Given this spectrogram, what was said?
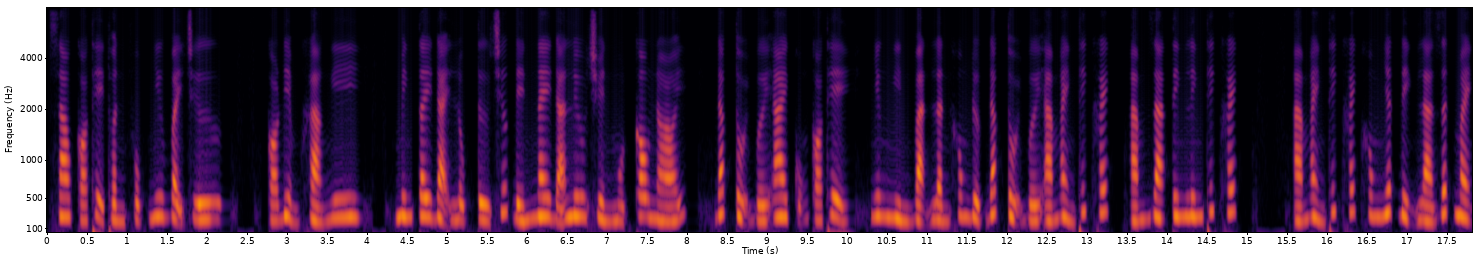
Sao có thể thuần phục như vậy chứ? Có điểm khả nghi. Minh Tây Đại Lục từ trước đến nay đã lưu truyền một câu nói. Đắc tội với ai cũng có thể. Nhưng nghìn vạn lần không được đắc tội với ám ảnh thích khách. Ám gia tinh linh thích khách. Ám ảnh thích khách không nhất định là rất mạnh,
